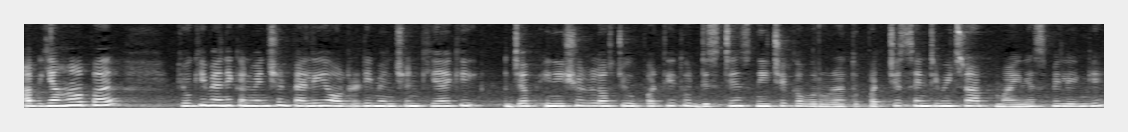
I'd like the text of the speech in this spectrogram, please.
अब यहाँ पर, क्योंकि मैंने कन्वेंशन पहले ही ऑलरेडी मेंशन किया है कि जब इनिशियल वेलोसिटी ऊपर थी तो डिस्टेंस नीचे कवर हो रहा है तो 25 सेंटीमीटर आप माइनस में लेंगे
